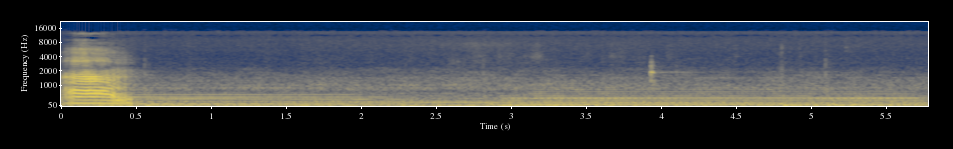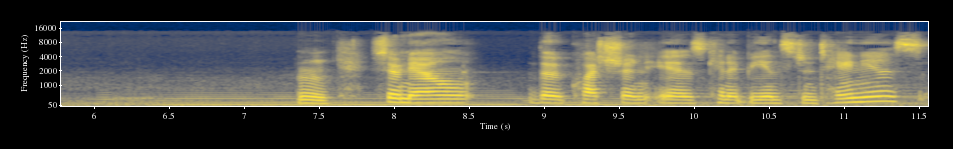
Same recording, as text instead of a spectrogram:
Um, Mm. So now the question is can it be instantaneous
